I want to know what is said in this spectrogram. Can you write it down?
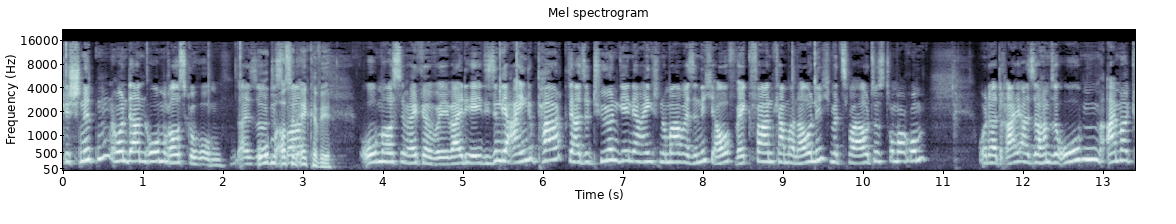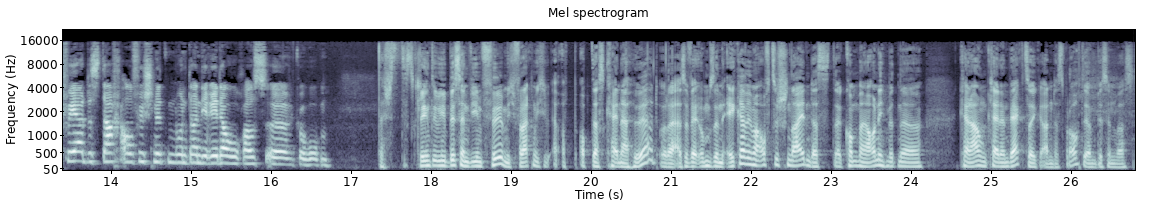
geschnitten und dann oben rausgehoben. Also oben aus dem LKW oben aus dem LKW, weil die, die sind ja eingeparkt, also Türen gehen ja eigentlich normalerweise nicht auf, wegfahren kann man auch nicht mit zwei Autos drumherum oder drei, also haben sie oben einmal quer das Dach aufgeschnitten und dann die Räder hoch rausgehoben. Äh, das, das klingt irgendwie ein bisschen wie im Film. Ich frage mich, ob, ob das keiner hört oder also um so einen LKW mal aufzuschneiden, das, da kommt man ja auch nicht mit einer, keine Ahnung, kleinen Werkzeug an. Das braucht ja ein bisschen was.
